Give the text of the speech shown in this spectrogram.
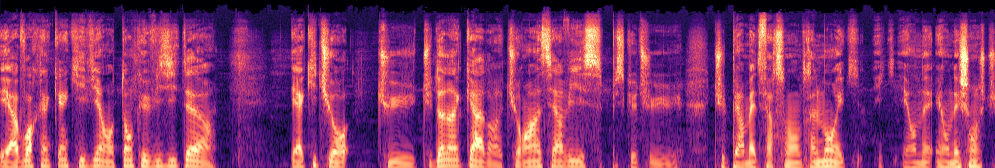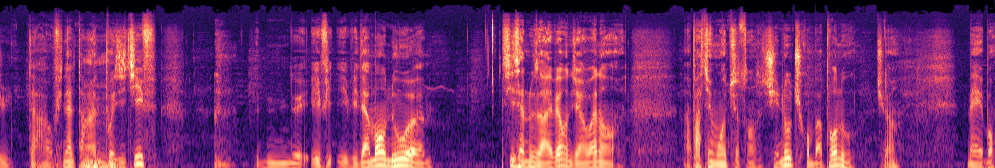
et avoir quelqu'un qui vient en tant que visiteur et à qui tu, tu, tu donnes un cadre, tu rends un service, puisque tu, tu le permets de faire son entraînement et, qui- en, et en échange, tu, as, au final, tu n'as rien de Mhm. positif. De- évi- évidemment, nous, euh, si ça nous arrivait, on dirait, ouais, non, à partir du moment où tu t'entraînes chez nous, tu combats pour nous, tu vois. Mais bon,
